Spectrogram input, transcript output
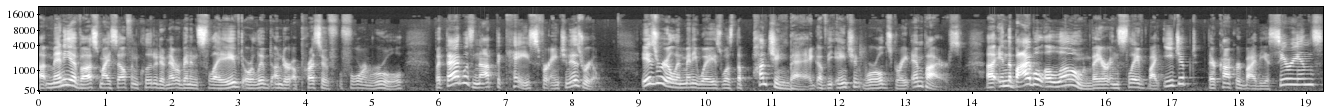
Uh, many of us, myself included, have never been enslaved or lived under oppressive foreign rule, but that was not the case for ancient Israel. Israel, in many ways, was the punching bag of the ancient world's great empires. Uh, in the Bible alone, they are enslaved by Egypt, they're conquered by the Assyrians,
